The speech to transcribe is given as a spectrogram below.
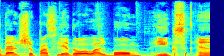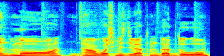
А дальше последовал альбом X and More а, в 89 году.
